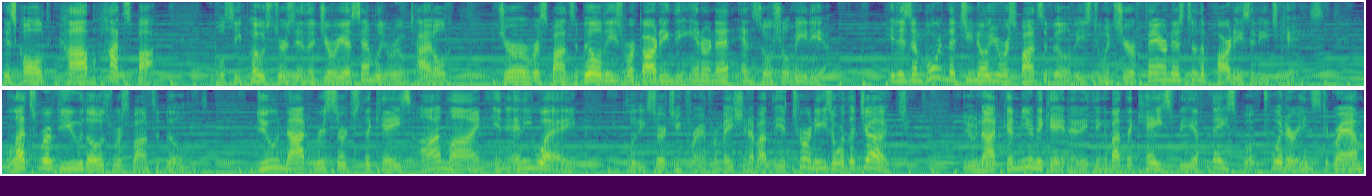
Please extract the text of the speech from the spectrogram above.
is called Cobb Hotspot. You will see posters in the jury assembly room titled Juror Responsibilities Regarding the Internet and Social Media. It is important that you know your responsibilities to ensure fairness to the parties in each case. Let's review those responsibilities. Do not research the case online in any way, including searching for information about the attorneys or the judge. Do not communicate anything about the case via Facebook, Twitter, Instagram,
